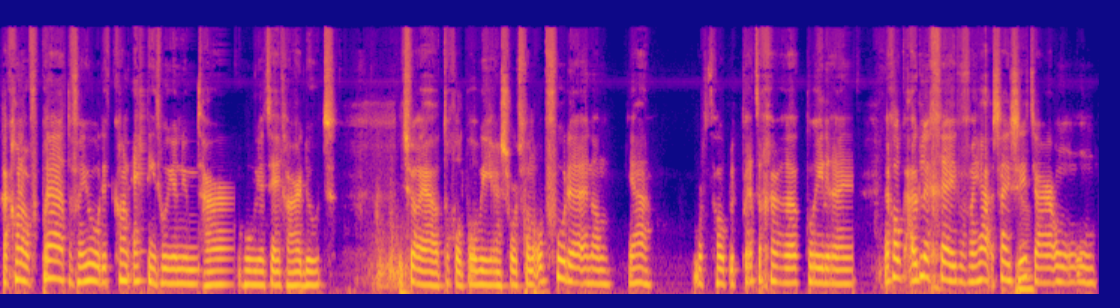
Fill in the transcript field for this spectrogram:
ga ik gewoon over praten van, joh, dit kan echt niet hoe je nu met haar, hoe je tegen haar doet. Dus wel ja, toch wel proberen een soort van opvoeden en dan, ja, wordt het hopelijk prettiger eh, voor iedereen. En ook uitleg geven van ja, zij zit daar om, om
